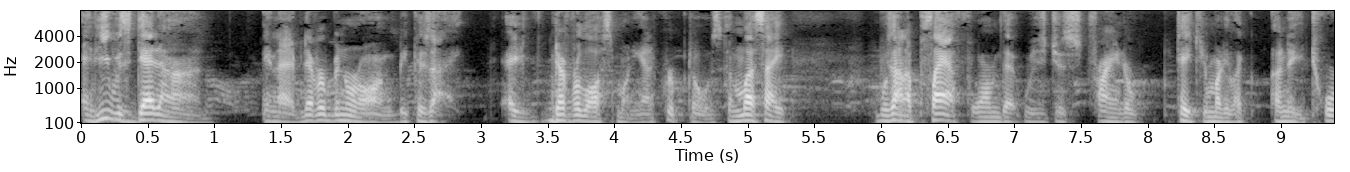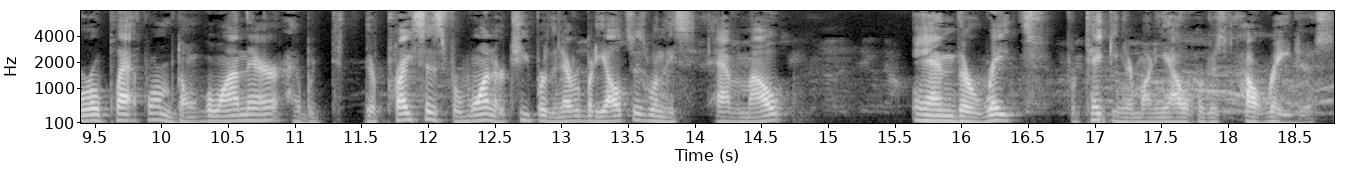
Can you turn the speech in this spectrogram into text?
and he was dead on and I've never been wrong because I, I never lost money on cryptos unless I was on a platform that was just trying to take your money like eToro platform. Don't go on there. I would their prices for one are cheaper than everybody else's when they have them out, and their rates for taking your money out are just outrageous.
